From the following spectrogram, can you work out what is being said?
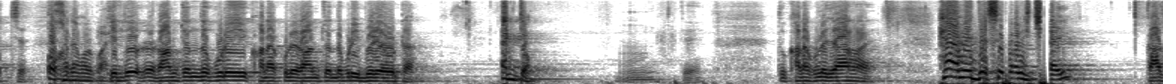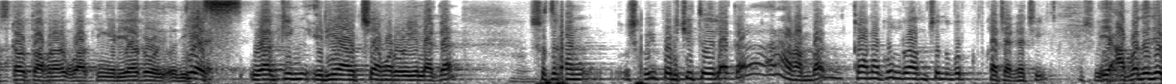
আচ্ছা। ওখানে আমার বাড়ি। কিন্তু রামচন্দ্রপুরে খানাকুলে রামচন্দ্রপুরে বেড়ে ওঠা? একদম। তো খানাকুলে যাওয়া হয়? হ্যাঁ আমি দেশের বাড়ি চাই কাজটাও তো আপনার ওয়ার্কিং এরিয়া তো ইয়েস ওয়ার্কিং এরিয়া হচ্ছে আমার ওই এলাকা। সুতরাং সবই পরিচিত এলাকা আর আরামবাগ কানাকুল রামচন্দ্রপুর খুব কাছাকাছি। এই আপনাদের যে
